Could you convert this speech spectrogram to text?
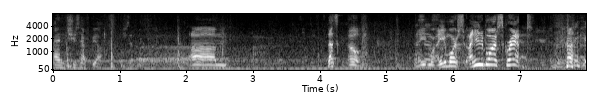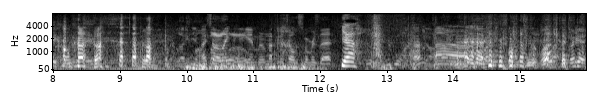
And shoes have to be off. Um, that's oh. I need, more, I need more. I need more script. I saw lightning again, but I'm not gonna tell the swimmers that. Yeah. What? Okay.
